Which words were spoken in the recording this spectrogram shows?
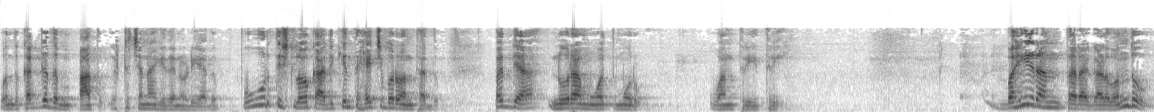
ಒಂದು ಕಗ್ಗದ ಮಾತು. ಎಷ್ಟು ಚೆನ್ನಾಗಿದೆ ನೋಡಿ ಅದು. ಪೂರ್ತಿ ಶ್ಲೋಕ ಅದಕ್ಕಿಂತ ಹೆಚ್ಚು ಬರುವಂಥದ್ದು. ಪದ್ಯ ನೂರ ಮೂವತ್ತ್ಮೂರು ಒನ್ ತ್ರೀ ತ್ರೀ. ಬಹಿರಂತರಗಳೊಂದು,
